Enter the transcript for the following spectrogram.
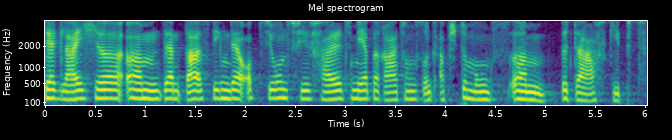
der gleiche, da es wegen der Optionsvielfalt mehr Beratungs- und Abstimmungsbedarf gibt.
